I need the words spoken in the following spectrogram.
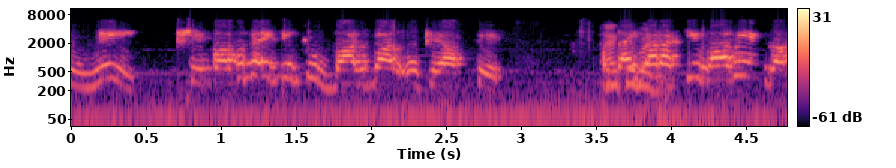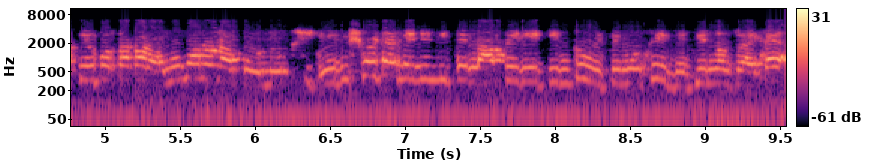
আর নেই। সে কথাটাই কিন্তু বারবার উঠে আসছে। তাই তারা কীভাবে জাতীয় পতাকার অবমাননা করল এই বিষয়টা মেনে নিতে না পেরে কিন্তু ইতিমধ্যেই বিভিন্ন জায়গায়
